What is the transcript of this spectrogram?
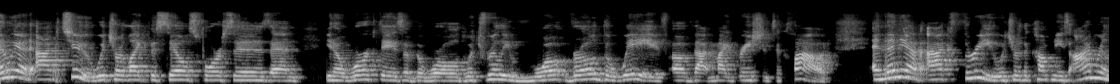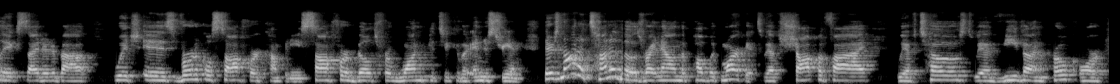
Then we had Act Two, which are like the Salesforces and you know Workdays of the world, which really ro- rode the wave of that migration to cloud. And then you have Act Three, which are the companies I'm really excited about, which is vertical software companies, software built for one particular industry. And there's not a ton of those right now in the public markets. We have Shopify, we have Toast, we have Veeva and Procore.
